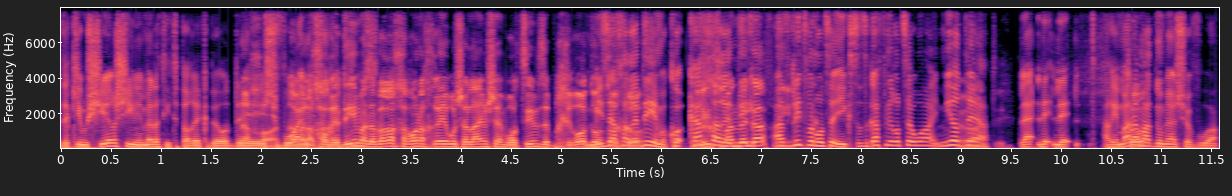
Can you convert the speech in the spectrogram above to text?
זה כי הוא שיער שהיא ממילא תתפרק בעוד אה, נכון. שבועיים. אבל החרדים. הדבר האחרון אחרי ירושלים שהם רוצים זה בחירות מי זה אוטוטו. החרדים? כל- כך ליצמן חרדי, וגפני. אז ליצמן רוצה איקס, אז גפני רוצה וואי, מי יודע? הבנתי. ל- ל- ל- הרי מה טוב. למדנו מהשבוע?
